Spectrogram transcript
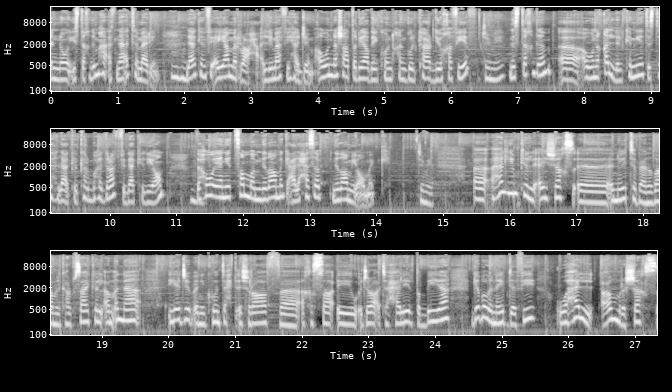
إنه يستخدمها أثناء التمارين. لكن في أيام الراحة اللي ما فيها جيم أو النشاط الرياضي يكون خلينا نقول cardio خفيف جميل. نستخدم آه، أو نقلل كمية استهلاك الكربوهيدرات في ذاك اليوم. فهو يعني تصمم نظامك على حسب نظام يومك. جميل. آه، هل يمكن لأي شخص آه، أنه يتبع نظام ال carb cycle أم أنه يجب أن يكون تحت إشراف أخصائي وإجراء تحاليل طبية قبل أنه يبدأ فيه؟ وهل عمر الشخص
